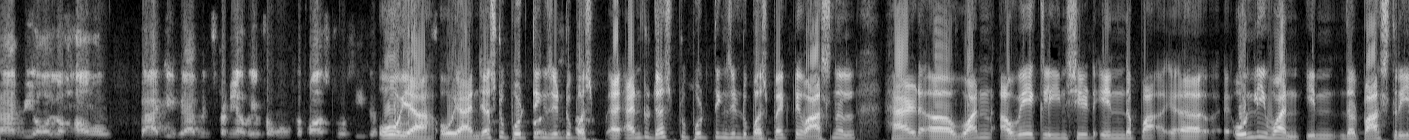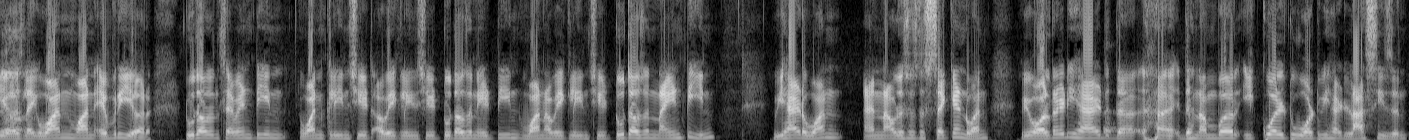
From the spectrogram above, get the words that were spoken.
and we all know how badly we have been away from home the past two seasons. Oh yeah, oh yeah, and just to put things into pers- and to just to put things into perspective, Arsenal had uh, one away clean sheet in the pa- uh, only one in the past three years, like one one every year. 2017 one clean sheet, away clean sheet. 2018 one away clean sheet. 2019 we had one, and now this is the second one. We've already had the the number equal to what we had last season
